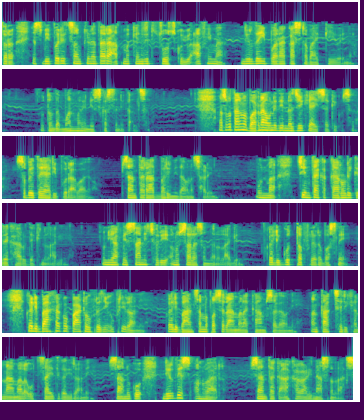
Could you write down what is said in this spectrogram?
तर यस विपरीत सङ्कीर्णता र आत्मकेन्द्रित सोचको यो आफैमा निर्दयी पराकाष्ठ बाहेक केही होइन। त मनमा नै निष्कर्ष निकाल्छ। अस्पतालमा भर्ना हुने दिन नजिकै आइसकेको छ। सबै तयारी पुरा भयो। शान्त रातभरि निधाउन छाडिन्। उनमा चिन्ताका कारुणिक रेखाहरू देखिन लागे। उनी आफ्नै सानी छोरी अनुसालाई सम्झन लागिन्। कहिले गुत्त फुलेर बस्ने कहिले बाख्राको पाठो उफ्रे उफ्रिरहने कहिले भान्सामा पसेर आमालाई काम सघाउने अन्ताक्षरी खेल्न आमालाई उत्साहित गरिरहने। सानुको निर्देश अनुहार शान्ताका आँखा अगाडि नाच्न लाग्छ।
